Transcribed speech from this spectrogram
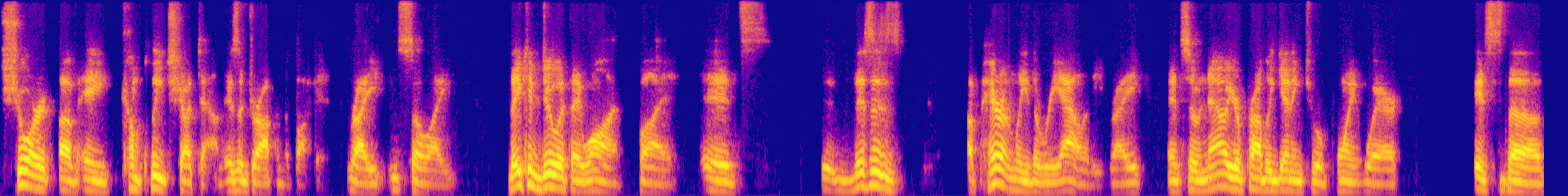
short of a complete shutdown, is a drop in the bucket, right? So like, they can do what they want, but it's this is apparently the reality, right? And so now you're probably getting to a point where it's the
